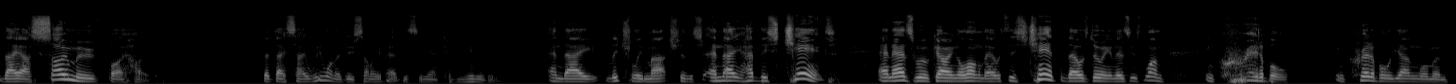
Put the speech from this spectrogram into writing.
They are so moved by hope that they say, We want to do something about this in our community. And they literally march through this, and they have this chant. And as we were going along, there was this chant that they was doing, and there's this one incredible, incredible young woman,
